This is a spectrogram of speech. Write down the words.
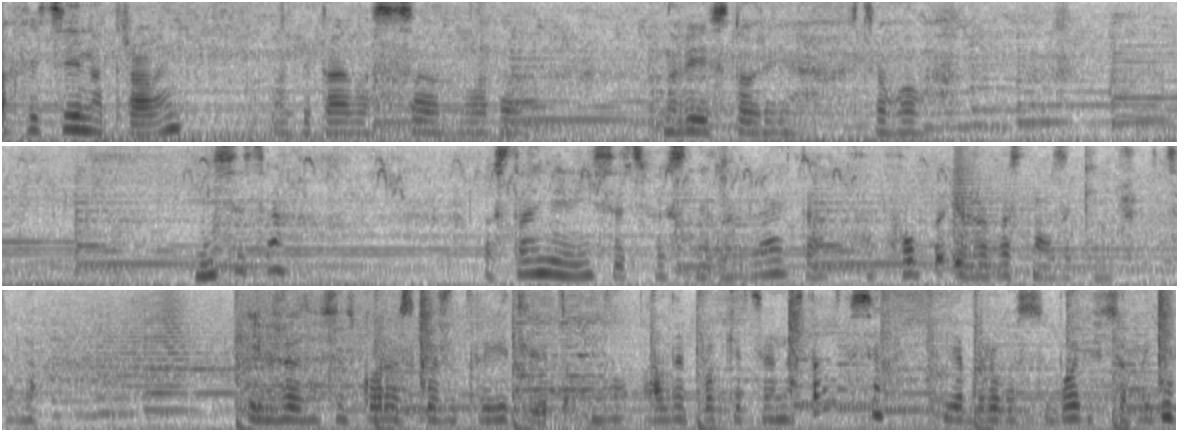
Офіційно травень. Вітаю вас в новій історії цього місяця. Останній місяць весни, уявляєте? Хоп-хоп, і вже весна закінчується. Ну, і вже зовсім скоро скажу привіт літо. Ну, але поки це не сталося, я беру вас з собою сьогодні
